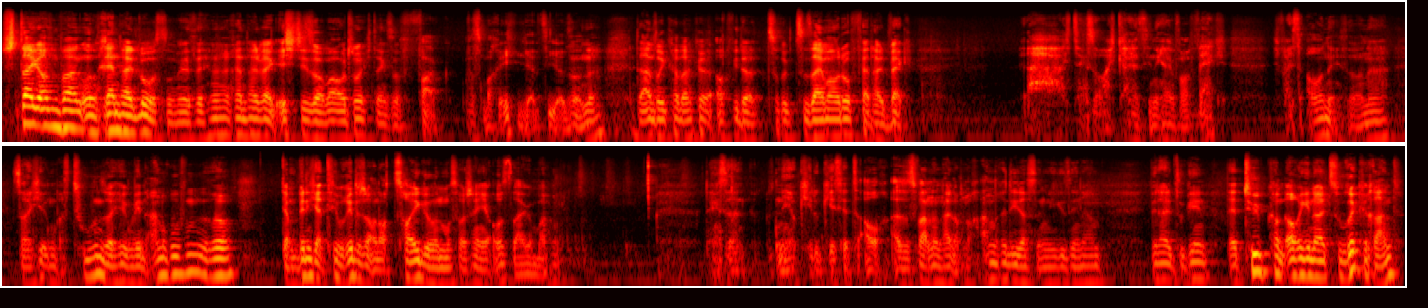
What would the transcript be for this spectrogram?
Steig auf den Wagen und rennt halt los. So mäßig, ne? Rennt halt weg. Ich stehe so am Auto. Ich denk so, fuck, was mache ich jetzt hier? So, ne? Der andere Kanake auch wieder zurück zu seinem Auto, fährt halt weg. Ja, ich denk so, oh, ich kann jetzt hier nicht einfach weg. Ich weiß auch nicht. So, ne? Soll ich irgendwas tun? Soll ich irgendwen anrufen? So? Dann bin ich ja theoretisch auch noch Zeuge und muss wahrscheinlich Aussage machen. Denkst du, nee, okay, du gehst jetzt auch. Also es waren dann halt auch noch andere, die das irgendwie gesehen haben. Will halt so gehen. Der Typ kommt original zurückgerannt.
